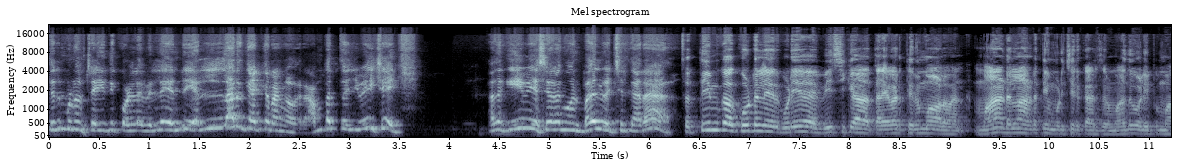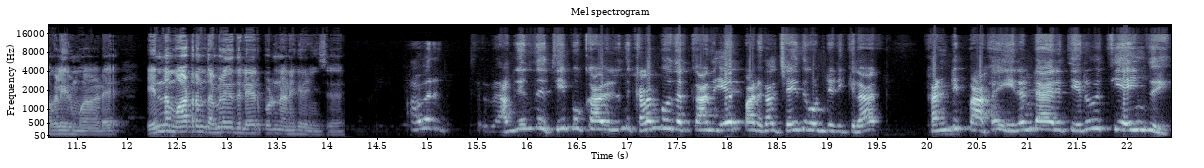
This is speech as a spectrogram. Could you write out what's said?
திருமணம் செய்து கொள்ளவில்லை என்று எல்லாரும் கேட்கிறாங்க அவர். ஐம்பத்தஞ்சு வயசு ஆயிடுச்சு. அதுக்கு இவிஎஸ் இளங்கோவன் பதில் வச்சிருக்காரா? சார் திமுக கூட்டணியில் இருக்கக்கூடிய விசிகா தலைவர் திருமாவளவன் மாநாடெல்லாம் நடத்தி முடிச்சிருக்காரு சார் மது ஒழிப்பு மகளிர் மாநாடு. என்ன மாற்றம் தமிழகத்தில் ஏற்படும் நினைக்கிறீங்க சார் அவர் அங்கிருந்து திமுகவிலிருந்து கிளம்புவதற்கான ஏற்பாடுகள் செய்து கொண்டிருக்கிறார். கண்டிப்பாக இரண்டாயிரத்தி இருபத்தி ஐந்து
